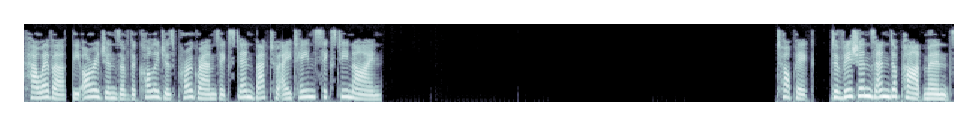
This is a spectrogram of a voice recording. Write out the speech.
However, the origins of the college's programs extend back to 1869. Divisions and departments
